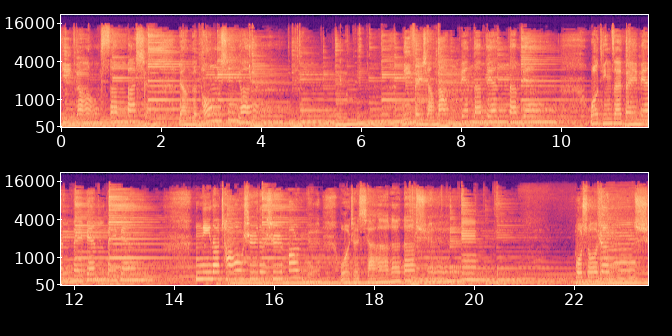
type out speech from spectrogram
一条三八线，两个同心圆。你飞向南边，南边，南边。我停在北边，北边，北边。你那潮湿的是二月，我这下了大雪。我说人世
